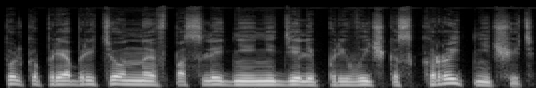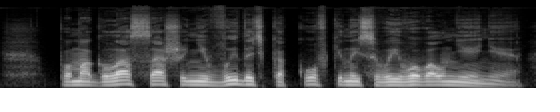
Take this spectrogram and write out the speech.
Только приобретенная в последние недели привычка скрытничать помогла Саше не выдать Каковкиной своего волнения —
